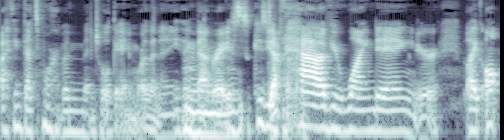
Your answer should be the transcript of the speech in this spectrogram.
I think that's more of a mental game more than anything that Mm, race because you don't definitely. have your winding, you're like oh,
